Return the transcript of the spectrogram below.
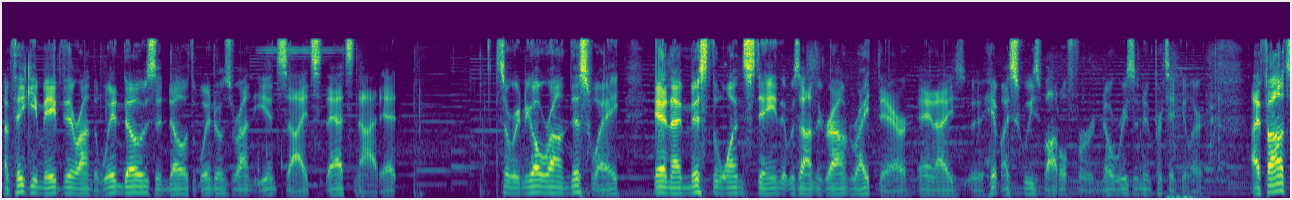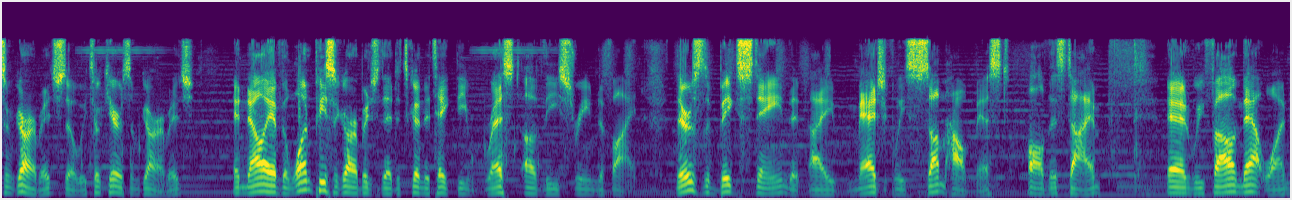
I'm thinking maybe they're on the windows, and no, the windows are on the inside, so that's not it. So we're going to go around this way, and I missed the one stain that was on the ground right there, and I uh, hit my squeeze bottle for no reason in particular. I found some garbage, so we took care of some garbage, and now I have the one piece of garbage that it's going to take the rest of the stream to find. There's the big stain that I magically somehow missed all this time, and we found that one.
